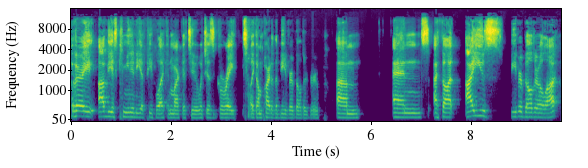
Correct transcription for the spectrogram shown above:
a very obvious community of people I can market to, which is great. Like I'm part of the Beaver Builder group. Um, and I thought I use Beaver Builder a lot.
